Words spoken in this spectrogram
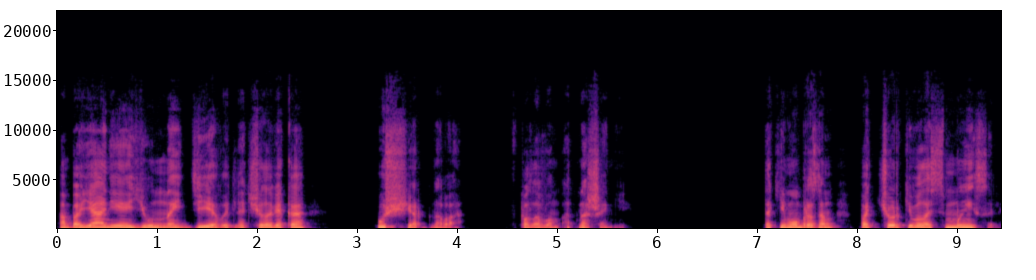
обаяние юной девы для человека ущербного в половом отношении. Таким образом, подчеркивалась мысль,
